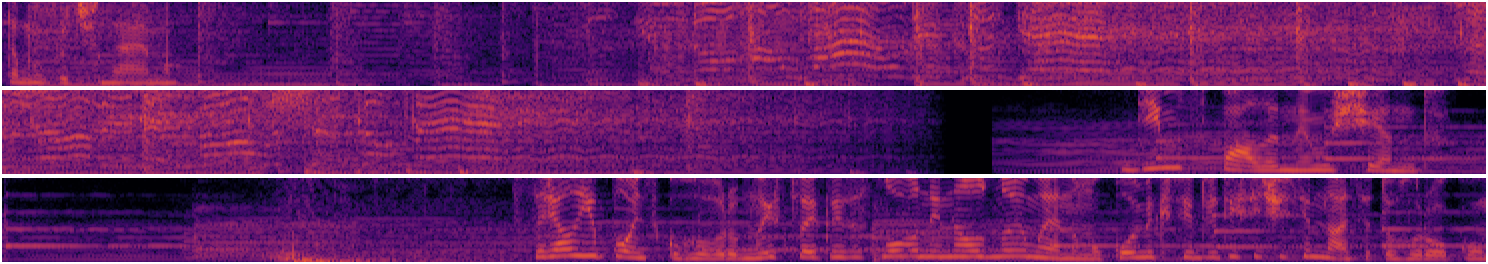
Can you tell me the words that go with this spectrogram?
та ми починаємо. Дім спалений ущент. Серіал японського виробництва, який заснований на одноіменному коміксі 2017 року.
